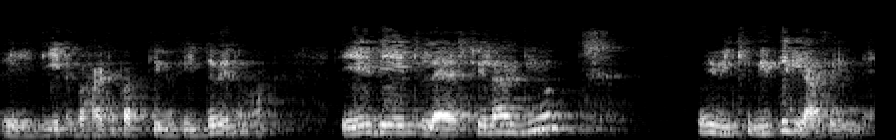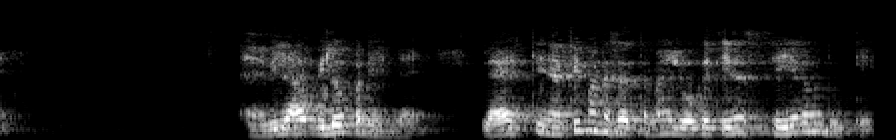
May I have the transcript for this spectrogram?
ඒ දීන බහටපත් වීම සිද්ධ වෙනවා. ඒ දෙයට ලෑස්තිලා ගියොත් ඔය විපිරියාස වෙන්නේ නැහැ. විලා විලෝපණය නැහැ. ලෑස්ති නැති මනස තමයි ලෝකේ තියෙන සේරම දුක්කේ.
